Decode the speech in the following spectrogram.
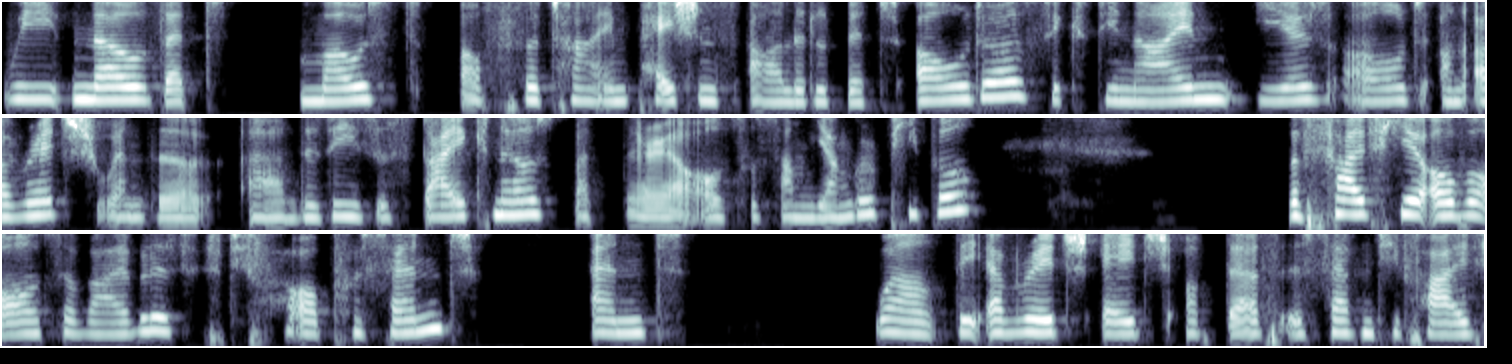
we know that most of the time patients are a little bit older 69 years old on average when the uh, disease is diagnosed but there are also some younger people the five year overall survival is 54% and well the average age of death is 75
